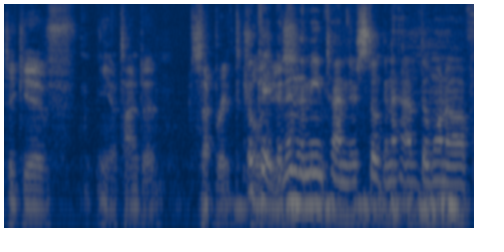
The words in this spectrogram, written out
to give you know time to separate the trilogies. Okay, but in the meantime, they're still gonna have the one-off.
